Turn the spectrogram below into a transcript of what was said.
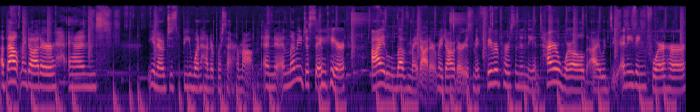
about my daughter and you know just be 100% her mom. And and let me just say here I love my daughter. My daughter is my favorite person in the entire world. I would do anything for her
